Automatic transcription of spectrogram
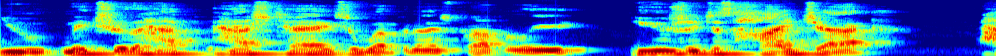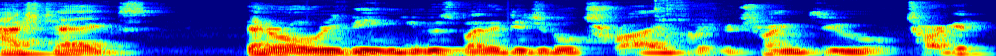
you make sure the ha- hashtags are weaponized properly. You usually just hijack hashtags that are already being used by the digital tribe that you're trying to target.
